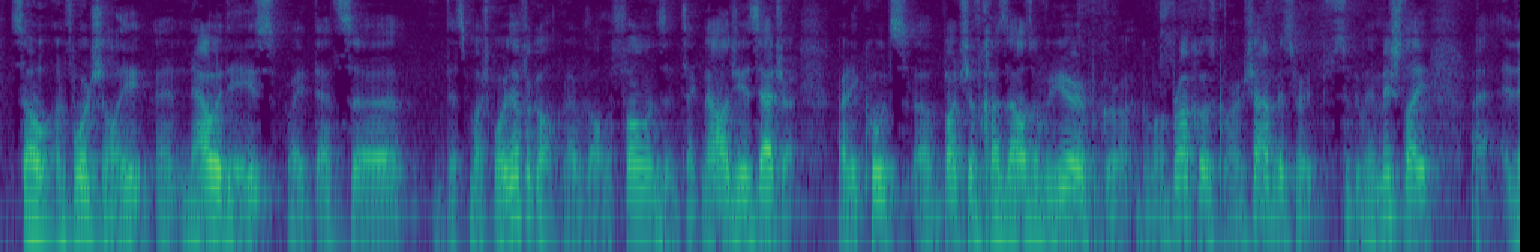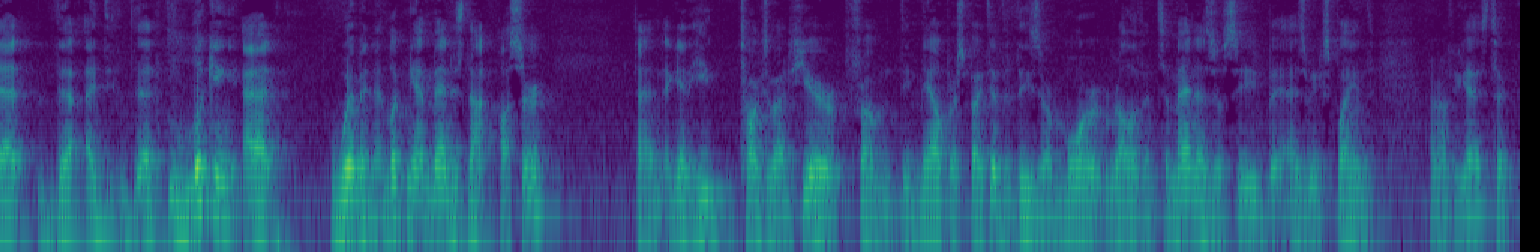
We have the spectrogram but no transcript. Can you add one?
So, unfortunately, uh, nowadays, right, that's uh, that's much more difficult, right, with all the phones and technology, etc. Right, he quotes a bunch of chazals over here, Gemara Brachos, Quran Shabbos, right, Sukkim and Mishlei, right, that the, that looking at women and looking at men is not usser. And again, he talks about here from the male perspective that these are more relevant to men, as you'll see. But as we explained, I don't know if you guys took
